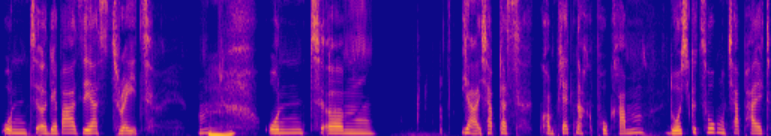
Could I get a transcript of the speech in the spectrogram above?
Und äh, der war sehr straight. Hm? Mhm. Und ähm, ja, ich habe das komplett nach Programm durchgezogen und ich habe halt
